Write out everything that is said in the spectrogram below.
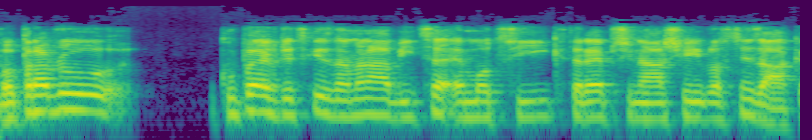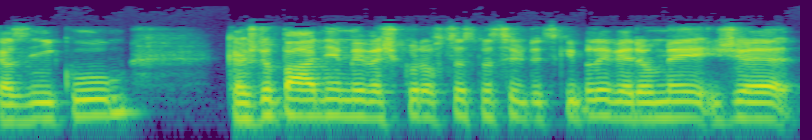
opravdu kupé vždycky znamená více emocí, které přinášejí vlastně zákazníkům. Každopádně my ve Škodovce jsme si vždycky byli vědomi, že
